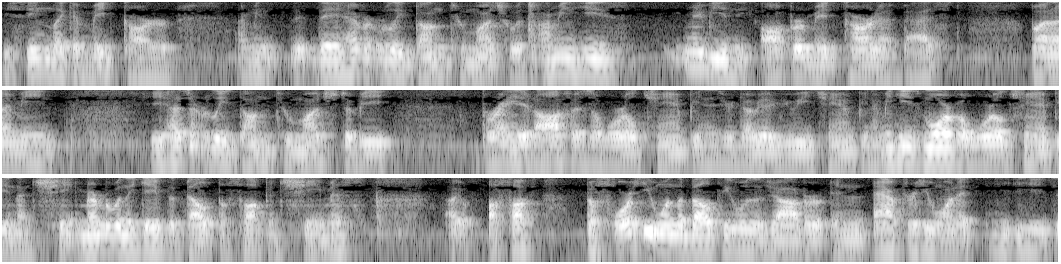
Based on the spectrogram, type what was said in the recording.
he seemed like a mid carder. I mean, they haven't really done too much with. I mean, he's maybe in the upper mid card at best, but I mean, he hasn't really done too much to be branded off as a world champion, as your WWE champion. I mean, he's more of a world champion than She. Remember when they gave the belt to fucking Sheamus? A, a fuck. Before he won the belt, he was a jobber, and after he won it, he's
